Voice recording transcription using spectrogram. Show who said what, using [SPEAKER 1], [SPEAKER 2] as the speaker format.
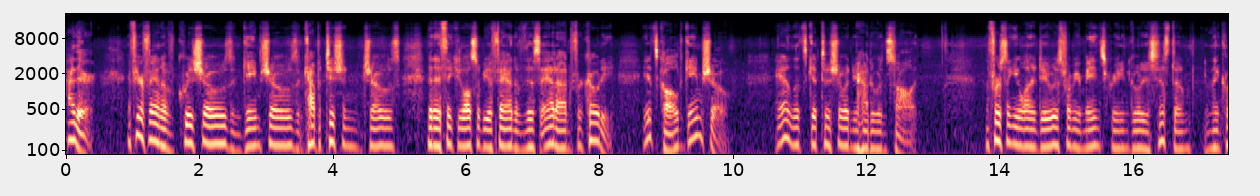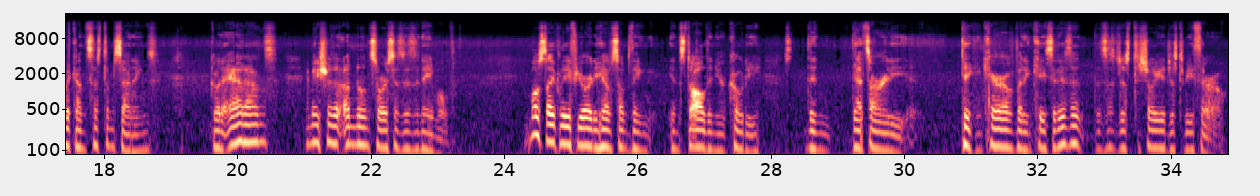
[SPEAKER 1] Hi there. If you're a fan of quiz shows and game shows and competition shows, then I think you'll also be a fan of this add-on for Kodi. It's called Game Show. And let's get to showing you how to install it. The first thing you want to do is from your main screen, go to System, and then click on System Settings. Go to Add-ons, and make sure that Unknown Sources is enabled. Most likely, if you already have something installed in your Kodi, then that's already taken care of, but in case it isn't, this is just to show you just to be thorough.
